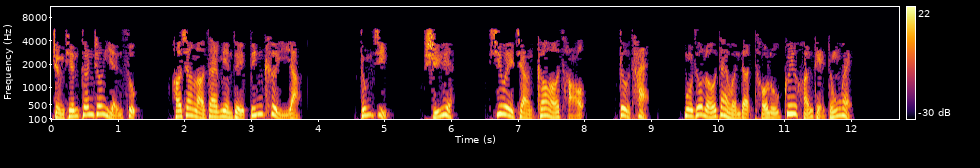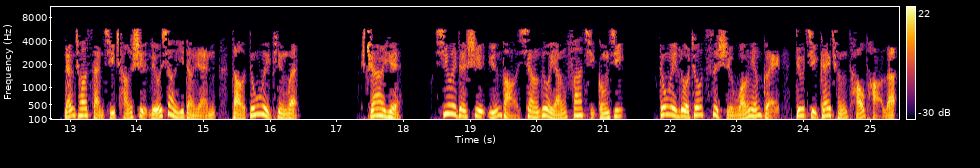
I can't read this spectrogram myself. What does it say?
整天端庄严肃，好像老在面对宾客一样。冬季十月，西魏将高敖曹、窦泰、木多楼戴文的头颅归还给东魏。梁朝散骑常侍刘孝仪等人到东魏聘问。十二月，西魏的是云宝向洛阳发起攻击，东魏洛州刺史王元轨丢弃该城逃跑了。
